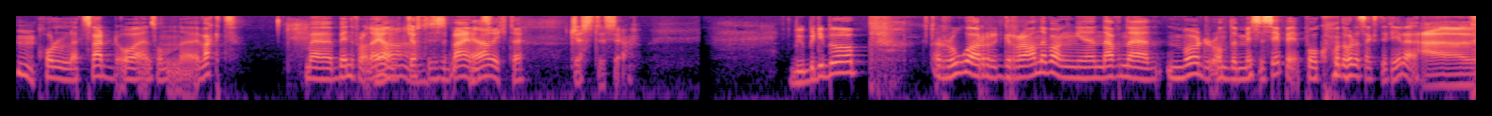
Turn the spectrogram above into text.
hm. Hold et sverd og en sånn eh, vekt med bind foran øynene. Ja. Justice is blind. Ja, riktig. Justice, ja. Boobidi-boop. Roar Granevang nevner 'Murder on the Mississippi' på Commodore 64. Eh,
